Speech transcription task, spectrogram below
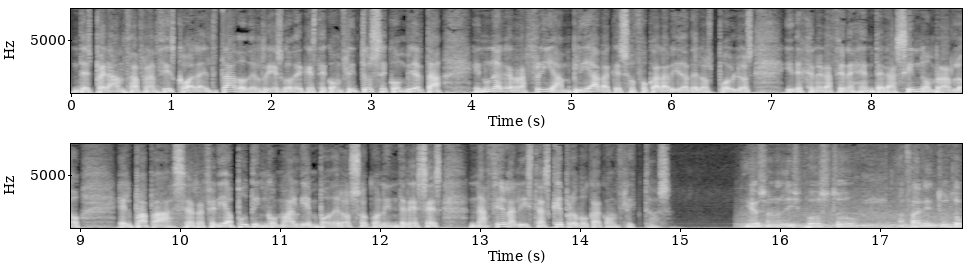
de esperanza. Francisco ha alertado del riesgo de que este conflicto se convierta en una guerra fría, ampliada, que sofoca la vida de los pueblos y de generaciones enteras. Sin nombrarlo, el Papa se refería a Putin como alguien poderoso con intereses nacionalistas que provoca conflictos. Yo sono dispuesto a hacer todo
